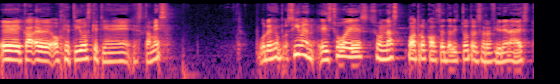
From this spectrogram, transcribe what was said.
eh, eh, objetivos que tiene esta mesa. Por ejemplo, si ven, eso es, son las cuatro causas de Aristóteles, se refieren a esto,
